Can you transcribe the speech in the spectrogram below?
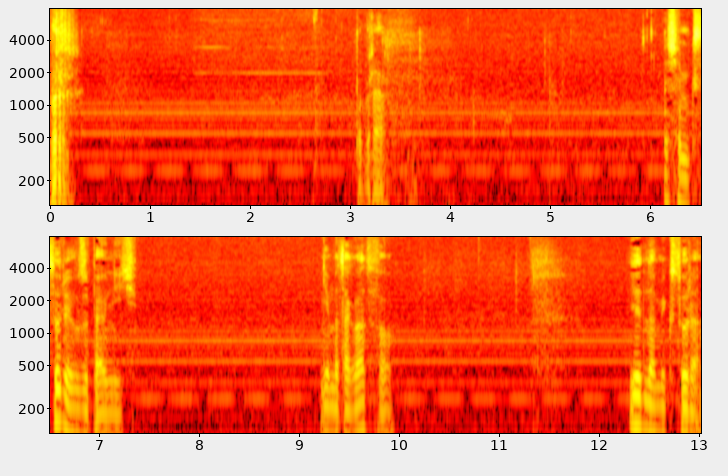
Brr. Dobra. Jeszcze mikstury uzupełnić. Nie ma tak łatwo. Jedna mikstura.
